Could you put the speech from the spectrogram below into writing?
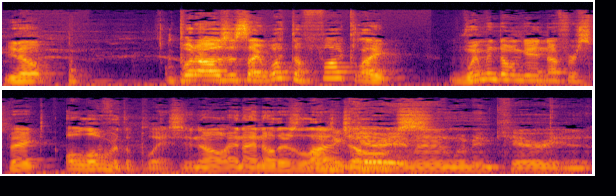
you know. But I was just like, what the fuck? Like, women don't get enough respect all over the place, you know. And I know there's a lot Women of carry it, jokes man. Women carry it.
